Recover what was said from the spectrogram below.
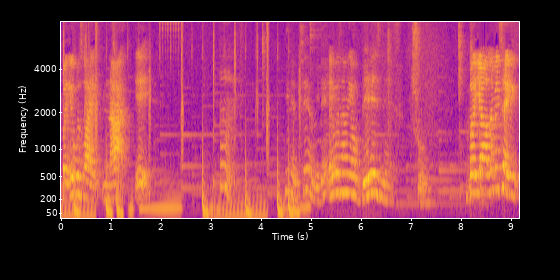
but it was like not it. Hmm. You didn't tell me that. It was none of your business. True. But y'all, let me tell you,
